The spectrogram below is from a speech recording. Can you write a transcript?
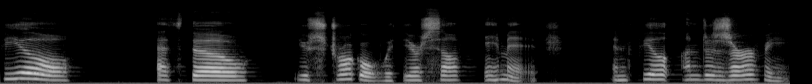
feel as though you struggle with your self image and feel undeserving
